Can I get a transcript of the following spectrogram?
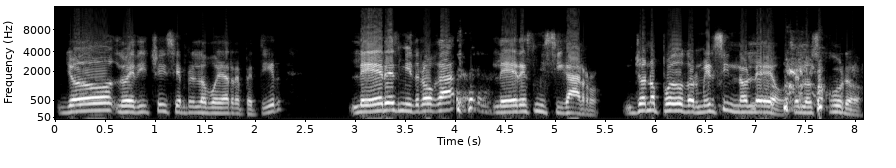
yo lo he dicho y siempre lo voy a repetir. Leer es mi droga, leer es mi cigarro. Yo no puedo dormir si no leo, se los juro.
